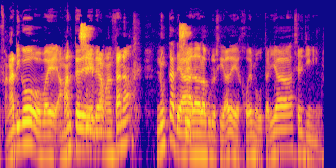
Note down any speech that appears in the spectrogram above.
fanático, eh, amante de, la manzana, ¿nunca te ha dado la curiosidad de, joder, me gustaría ser genius?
